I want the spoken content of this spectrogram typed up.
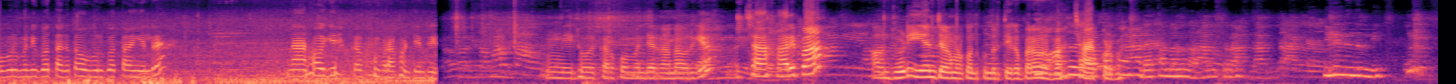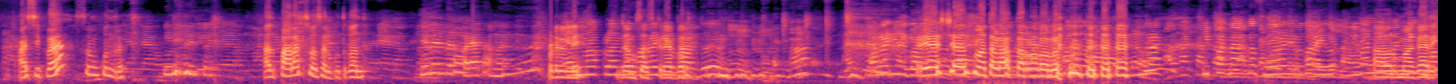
ಒಬ್ರು ಮನೆಗೆ ಗೊತ್ತಾಗತ್ತ ಒಬ್ರು ಗೊತ್ತಾಗಿಲ್ರಿ. ನಾನು ಹೋಗಿ ಕರ್ಕೊಂಡ್ ಹೊಂಟೀನಿ ರೀ ಹ್ಞೂ ಇಲ್ಲಿ ಹೋಗಿ ಕರ್ಕೊಂಬಂದಿರಿ ನಾನು ಅವ್ರಿಗೆ. ಅಚ್ಚಾ ಹರಿಪ? ಅವ್ನ ಜೋಡಿ ಏನು ಜಗಳ ಮಾಡ್ಕೊಂತ ಕುಂದಿರ್ತೀಗ ಬರೋರು ಬಾ ಚಾ ಹಾಕ್ಕೊಡ್ಬಾ ಆಸಿಪ ಸುಮ್ ಕುಂದ್ರ. ಅದು ಪಾಲಕ್ ಸೋಸಲ್ ಕುತ್ಕೊಂಡ್. ನೋಡ್ರಿ ನಮ್ಮ ಸಬ್ಸ್ಕ್ರೈಬರ್ ಎಷ್ಟು ಚಂದ ಮಾತಾಡತ್ತಾರ ನೋಡೋರು. ಅವ್ರ ಮಗ ರೀ.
